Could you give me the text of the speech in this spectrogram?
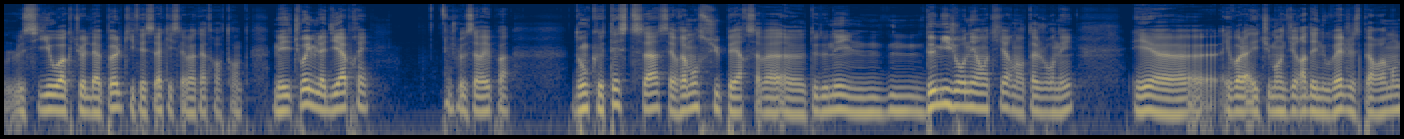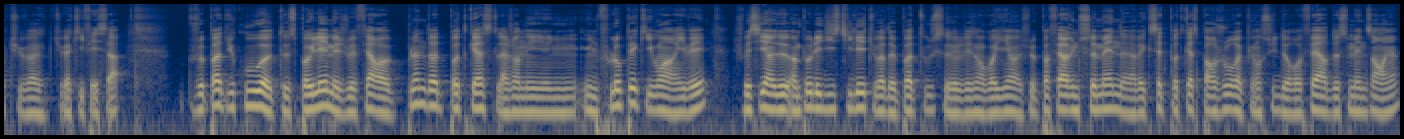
le CEO actuel d'Apple qui fait ça qui se lève à 4h30 mais tu vois il me l'a dit après. Je le savais pas donc euh, teste ça, c'est vraiment super, ça va euh, te donner une, demi-journée entière dans ta journée. Et, euh, et voilà, et tu m'en diras des nouvelles, j'espère vraiment que tu vas, kiffer ça. je veux pas du coup te spoiler, mais je vais faire plein d'autres podcasts. Là, j'en ai une, flopée qui vont arriver. Je vais essayer un, peu les distiller, tu vois, de pas tous les envoyer. Je vais pas faire une semaine avec 7 podcasts par jour et puis ensuite de refaire deux semaines sans rien.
